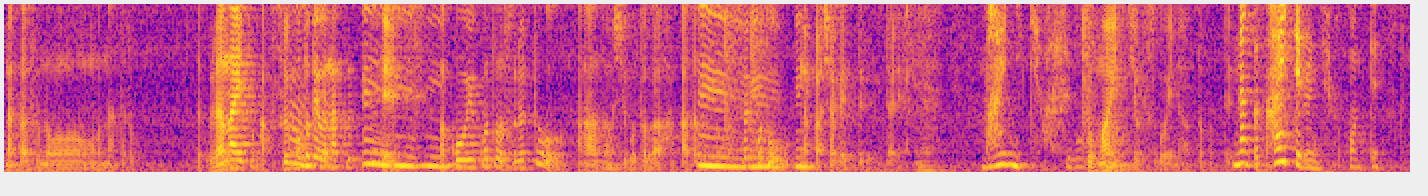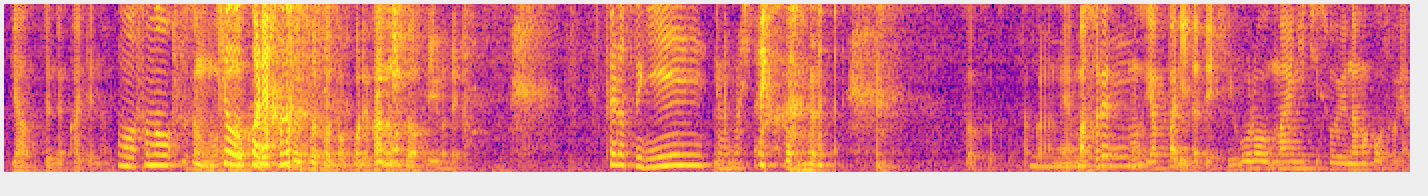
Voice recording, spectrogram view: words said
なんかそのなんだろう占いとかそういうことではなくって、まあ、こういうことをするとあの仕事がはかどるとか、そういうことをなんか喋ってるみたいですね。毎日はすごい。そう毎日はすごいなと思って。なんか書いてるんですかコンテンツ。といや全然書いてない。かもうそのその今日これ話そうそうそうそうこれ話すぞっていうので。プロすげーって思いましたよ、からね、うんまあそれもやっぱりだって日頃毎日そういう生放送やっ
